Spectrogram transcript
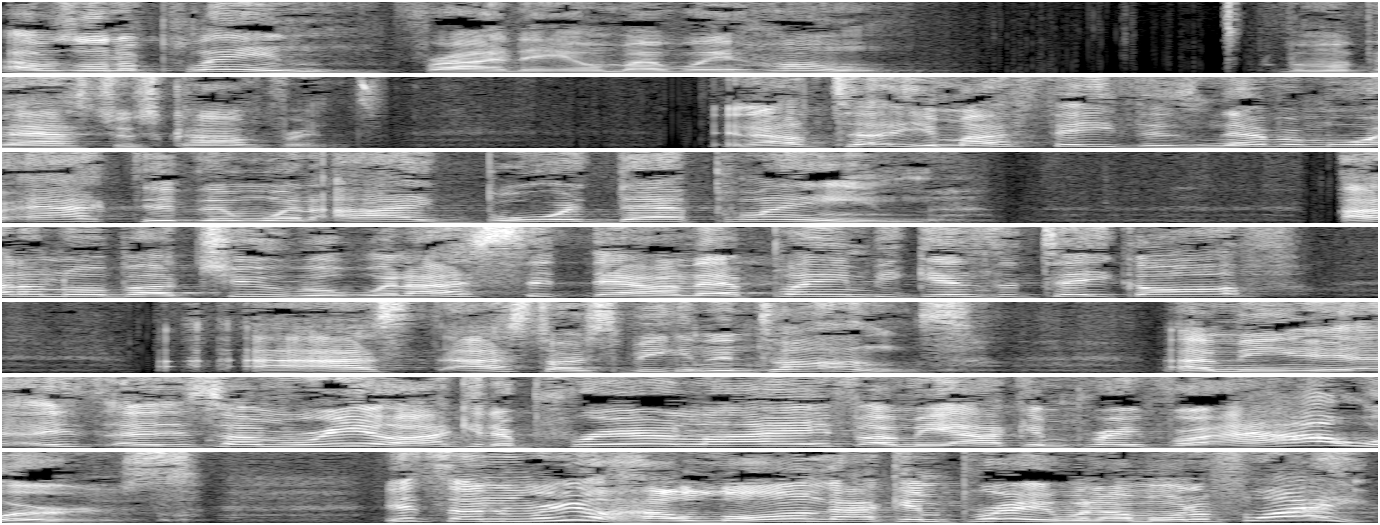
I was on a plane Friday on my way home from a pastor's conference. And I'll tell you, my faith is never more active than when I board that plane. I don't know about you, but when I sit down, that plane begins to take off, I, I, I start speaking in tongues. I mean, it's, it's unreal. I get a prayer life. I mean, I can pray for hours. It's unreal how long I can pray when I'm on a flight.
